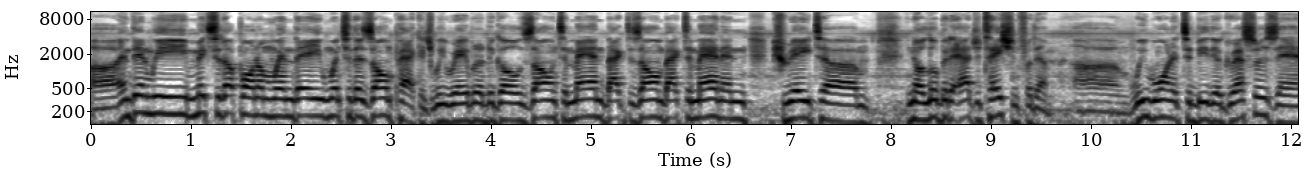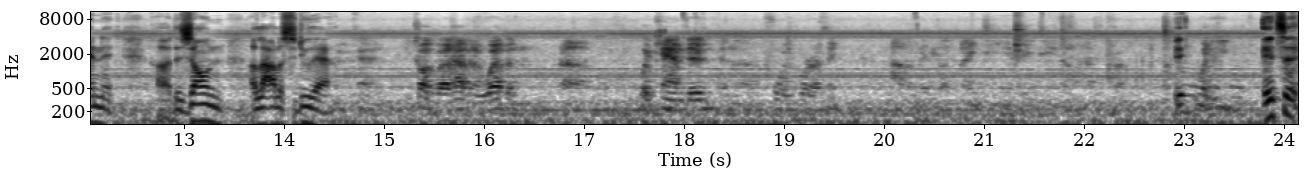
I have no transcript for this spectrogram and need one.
Uh, and then we mixed it up on them when they went to their zone package. We were able to go zone to man, back to zone, back to man, and create um, you know a little bit of agitation for them. Um, we wanted to be the aggressors, and uh, the zone allowed us to do that. You talk about having a weapon. Uh, what Cam did in the fourth quarter, I think, I don't know, maybe like 19 or 18. I don't have It- he, It's a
